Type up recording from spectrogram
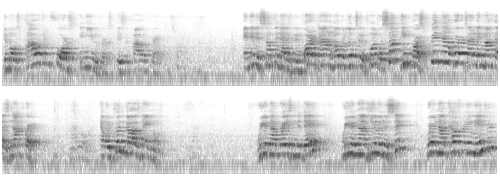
The most powerful force in the universe is the power of prayer. And it is something that has been watered down and overlooked to the point where some people are spitting out words out of their mouth that is not prayer. And we're putting God's name on it. We are not raising the dead. We are not healing the sick. We are not comforting the injured.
